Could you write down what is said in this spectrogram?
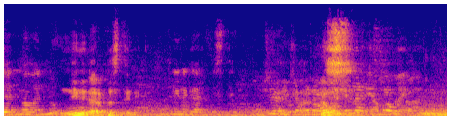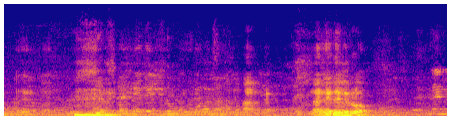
ಜನ್ಮವನ್ನು ನಿನಗೆ ಅರ್ಪಿಸ್ತೀನಿ. ನಿನಗೆ ಅರ್ಪಿಸ್ತೀನಿ. ನನ್ನ ಎದೆಲಿರೋ ನನ್ನ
